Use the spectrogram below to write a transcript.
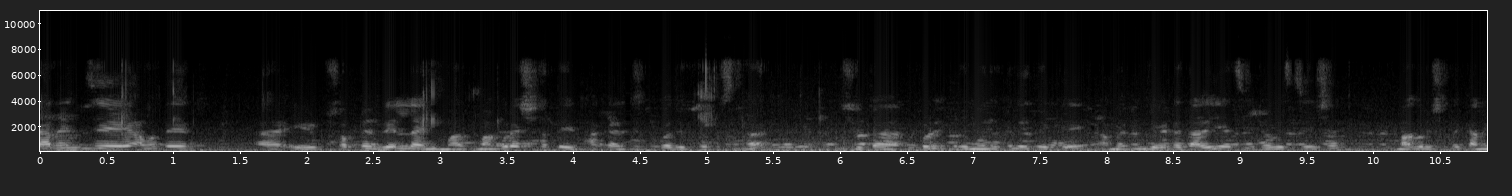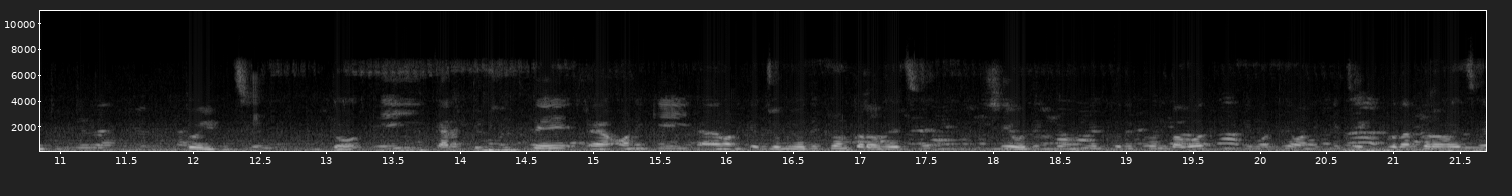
জানেন যে আমাদের এই স্বপ্নের রেল লাইন মাগুরার সাথে ঢাকার যে যোগাযোগ ব্যবস্থা, সেটা ফরিদপুর মধুখালী থেকে আমরা এখন জায়গাটা দাঁড়িয়ে আছি হবে স্টেশন, মাগুরার সাথে কানেক্টিভিটি তৈরি হচ্ছে। তো এই কানেক্টিভিটিতে অনেকেই অনেকের জমি অধিগ্রহণ করা হয়েছে। সেই অধিগ্রহণের ক্ষতিপূরণ বাবদ ইতিমধ্যে অনেককে চেক প্রদান করা হয়েছে।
